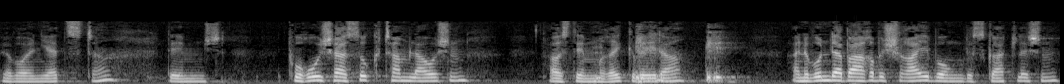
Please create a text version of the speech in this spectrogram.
Wir wollen jetzt äh, dem Purusha Suktam lauschen aus dem Rig Veda. Eine wunderbare Beschreibung des Göttlichen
